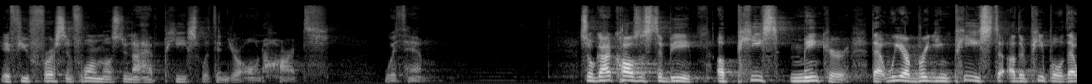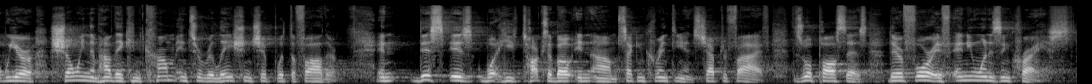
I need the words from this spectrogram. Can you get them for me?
if you first and foremost do not have peace within your own heart with Him. So God calls us to be a peacemaker, that we are bringing peace to other people, that we are showing them how they can come into relationship with the Father. And this is what he talks about in um, 2 Corinthians chapter 5. This is what Paul says. Therefore, if anyone is in Christ,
